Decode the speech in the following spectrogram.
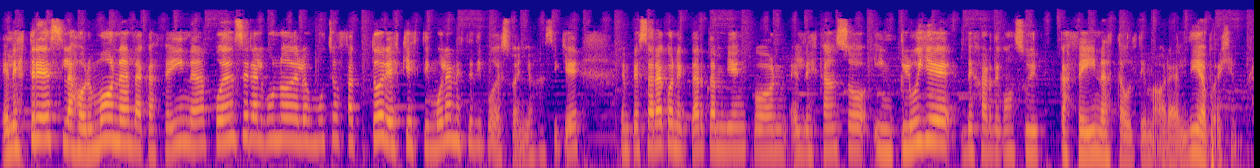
El estrés, las hormonas, la cafeína pueden ser algunos de los muchos factores que estimulan este tipo de sueños. Así que empezar a conectar también con el descanso incluye dejar de consumir cafeína hasta última hora del día, por ejemplo.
